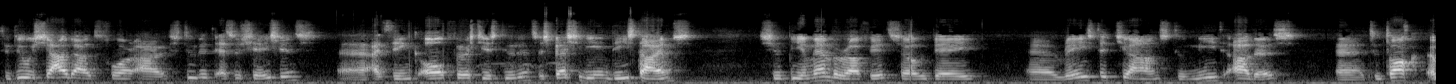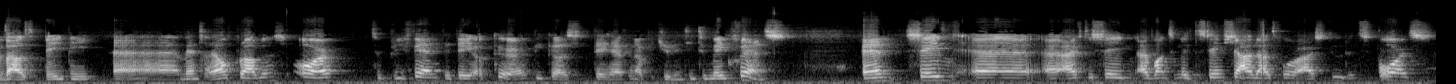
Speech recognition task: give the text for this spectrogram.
to do a shout out for our student associations. Uh, I think all first-year students, especially in these times, should be a member of it, so they uh, raise the chance to meet others, to talk about maybe mental health problems or to prevent that they occur because they have an opportunity to make friends. And same, uh, I have to say, I want to make the same shout out for our student sports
